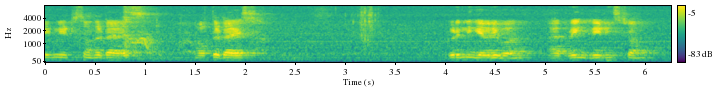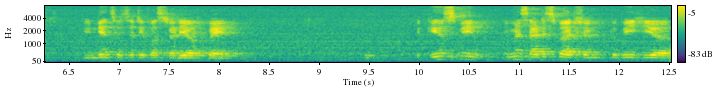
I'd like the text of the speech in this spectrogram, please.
Dignitaries on the dais, of the dais. Good evening, everyone. I bring greetings from Indian Society for Study of Pain. It gives me immense satisfaction to be here,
